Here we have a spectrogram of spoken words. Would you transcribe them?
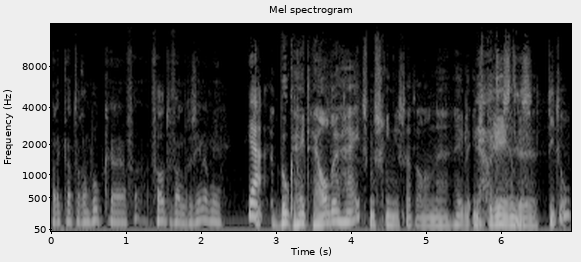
maar ik had toch een boek, eh, fo- foto van hem gezien of niet? Ja, Het boek heet Helderheid. Misschien is dat al een eh, hele inspirerende het is- het titel.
